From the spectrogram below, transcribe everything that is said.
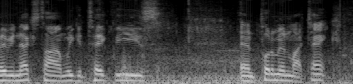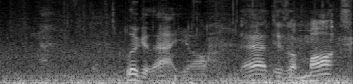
Maybe next time we could take these and put them in my tank. Look at that, y'all. That is a monster.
